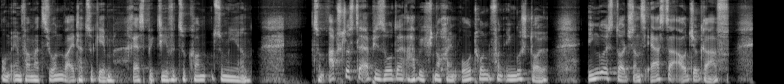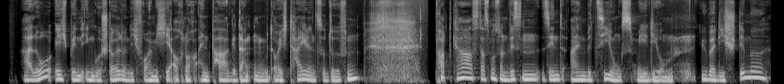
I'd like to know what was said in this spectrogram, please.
um Informationen weiterzugeben, respektive zu konsumieren. Zum Abschluss der Episode habe ich noch einen O-Ton von Ingo Stoll. Ingo ist Deutschlands erster Audiograf. Hallo, ich bin Ingo Stoll und ich freue mich hier auch noch ein paar Gedanken mit euch teilen zu dürfen. Podcasts, das muss man wissen, sind ein Beziehungsmedium. Über die Stimme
